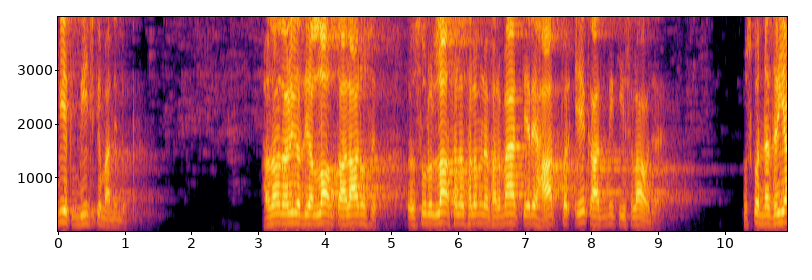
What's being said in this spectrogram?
بھی ایک بیج کے مانند ہوتا ہے حضرت علی رضی اللہ تعالیٰ عنہ سے رسول اللہ صلی اللہ علیہ وسلم نے فرمایا، تیرے ہاتھ پر ایک آدمی کی اصلاح ہو جائے، اس کو نظریہ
